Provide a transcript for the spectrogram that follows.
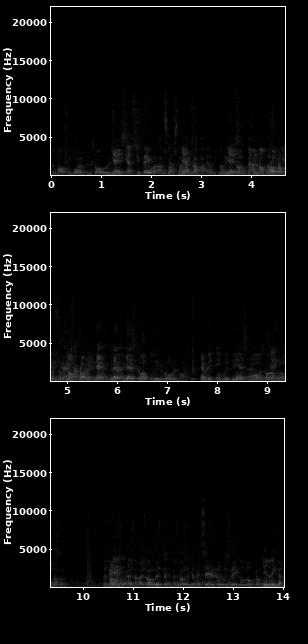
the boxing board of control will. Yes. Yes. If they want to touch the Yes. hand wrap after it's done, Yes, it's done. no, no No problem. problem, yeah, no exactly. problem. Let, let, just go to the rule. Everything will be smooth Of course, and no easy. problem. As long as, as, as long as the as long as the material is legal, no problem. Illegal,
